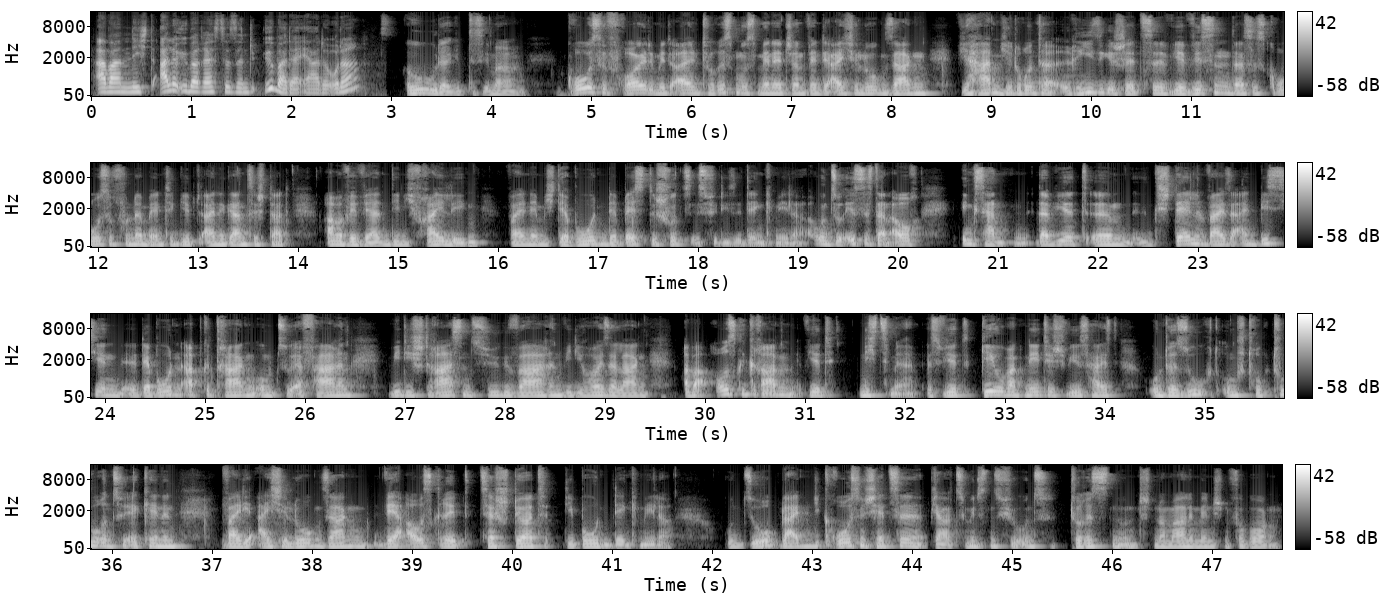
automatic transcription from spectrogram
Aber nicht alle Überreste sind über der Erde, oder? Oh, da gibt es immer große Freude mit allen Tourismusmanagern, wenn die Archäologen sagen, wir haben hier drunter riesige Schätze, wir wissen, dass es große Fundamente gibt, eine ganze Stadt, aber wir werden die nicht freilegen, weil nämlich der Boden der beste Schutz ist für diese Denkmäler. Und so ist es dann auch in Xanten. Da wird ähm, stellenweise ein bisschen äh, der Boden abgetragen, um zu erfahren, wie die Straßenzüge waren, wie die Häuser lagen. Aber ausgegraben wird nichts mehr. Es wird geomagnetisch, wie es heißt, untersucht, um Strukturen zu erkennen, weil die Archäologen sagen, wer ausgräbt, zerstört die Bodendenkmäler. Und so bleiben die großen Schätze, ja, zumindest für uns Touristen und normale Menschen verborgen.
